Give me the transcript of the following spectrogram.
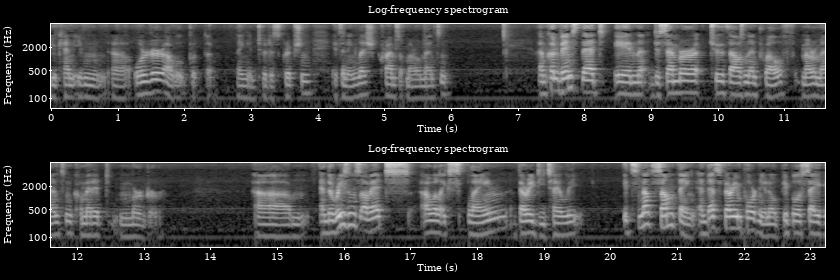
you can even uh, order, I will put the link into description. It's in English, Crimes of Marilyn Manson. I'm convinced that in December 2012, Marilyn Manson committed murder. Um, and the reasons of it I will explain very detailedly it's not something, and that's very important. You know, people say,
